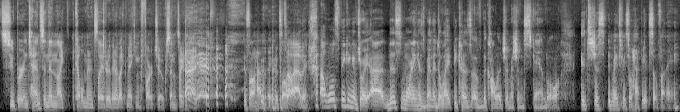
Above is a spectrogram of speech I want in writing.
super intense, and then like a couple minutes later they're like making fart jokes, and it's like, all right, It's all happening. It's, all happening. Uh, well, speaking of joy, uh, this morning has been a delight because of the college admissions scandal. It's just, it makes me so happy. It's so funny.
